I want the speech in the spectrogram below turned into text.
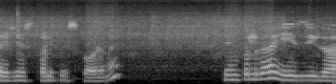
రైస్ వేసి కలిపేసుకోవడమే. సింపుల్గా ఈజీగా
